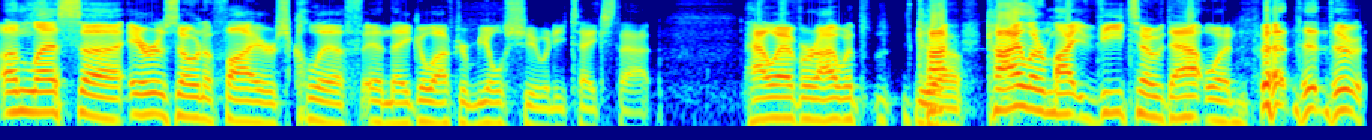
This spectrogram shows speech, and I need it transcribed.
unless uh, Arizona fires Kliff and they go after Muleshoe and he takes that. However, I would Ky- Yeah. Kyler might veto that one. But the, the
